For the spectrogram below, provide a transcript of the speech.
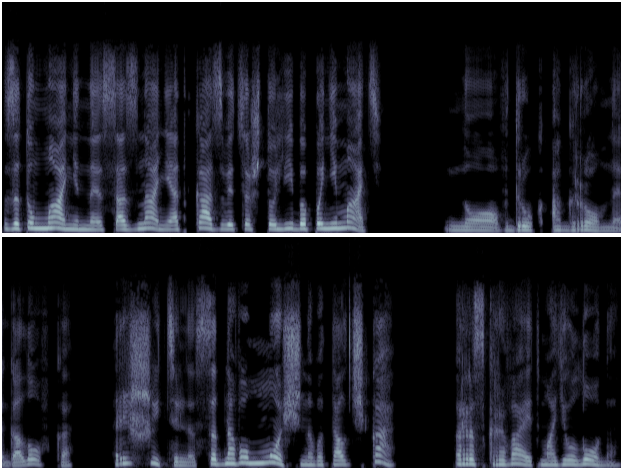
Затуманенное сознание отказывается что-либо понимать. Но вдруг огромная головка решительно с одного мощного толчка раскрывает мое лоно.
